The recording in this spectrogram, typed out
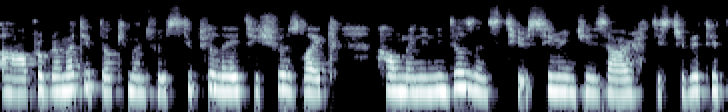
uh, programmatic document will stipulate issues like how many needles and syringes are distributed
